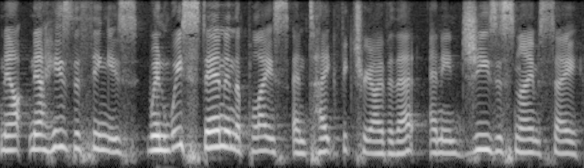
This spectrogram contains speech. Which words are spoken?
Now, now here's the thing is when we stand in the place and take victory over that and in Jesus' name say,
